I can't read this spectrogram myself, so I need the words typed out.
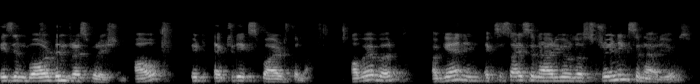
is involved in respiration, how it actually expires the lungs. However, again, in exercise scenarios or straining scenarios,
